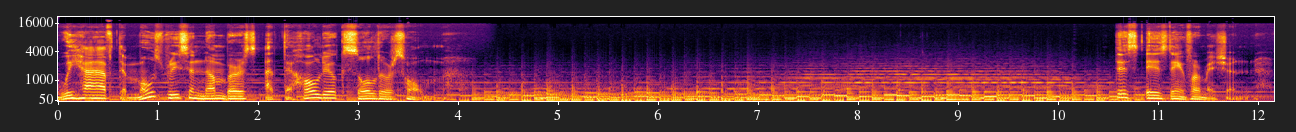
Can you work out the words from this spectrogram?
We have the most recent numbers at the Holyoke Soldiers Home. This is the information.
